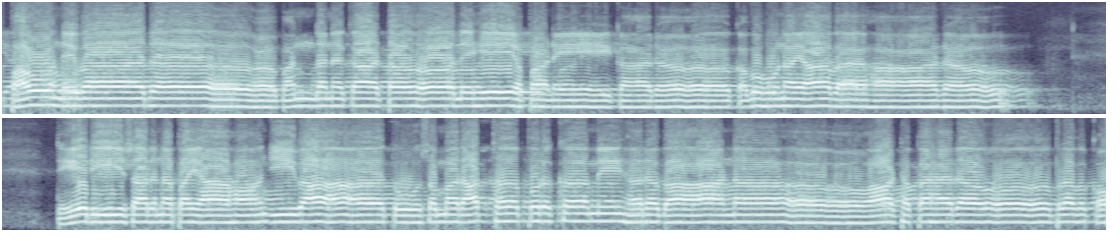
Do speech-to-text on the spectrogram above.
ਪਾਉ ਨਿਵਾਰ ਬੰਧਨ ਕਾਟ ਲਹਿ ਆਪਣੇ ਕਰ ਕਬਹੁ ਨ ਆਵੈ ਤੇਰੀ ਸਰਨ ਪਿਆ ਹਾਂ ਜੀਵਾ, ਤੂੰ ਸਮਰੱਥ ਪੁਰਖ ਮਿਹਰਬਾਨ। ਆਠ ਪਹਿਰ ਪ੍ਰਭ ਕੋ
